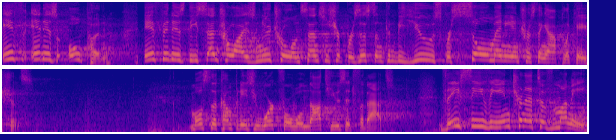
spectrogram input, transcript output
if it is open, if it is decentralized, neutral, and censorship resistant, can be used for so many interesting applications. Most of the companies you work for will not use it for that. They see the internet of money,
